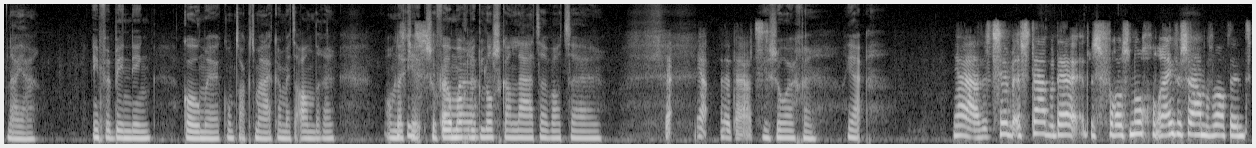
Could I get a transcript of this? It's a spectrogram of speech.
nou ja, in verbinding komen, contact maken met anderen. Omdat Precies, je zoveel komen- mogelijk los kan laten wat eh, Ja, inderdaad. je zorgen. Ja, Ja, dus ze staat daar, dus vooralsnog nog even samenvattend.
